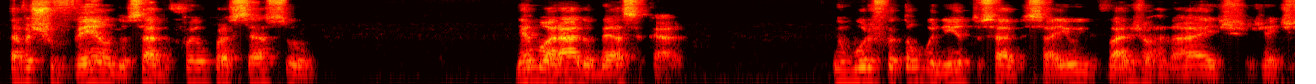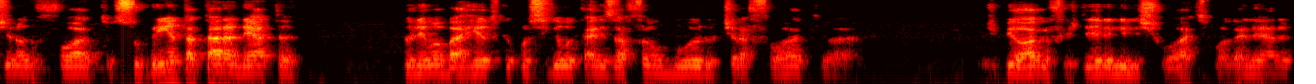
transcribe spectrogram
estava chovendo, sabe? Foi um processo demorado dessa, cara. E o muro ficou tão bonito, sabe? Saiu em vários jornais, gente tirando foto. Sobrinha tataraneta do Lima Barreto, que eu consegui localizar, foi um muro, tirar foto. Os biógrafos dele, Lili Schwartz, uma galera.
